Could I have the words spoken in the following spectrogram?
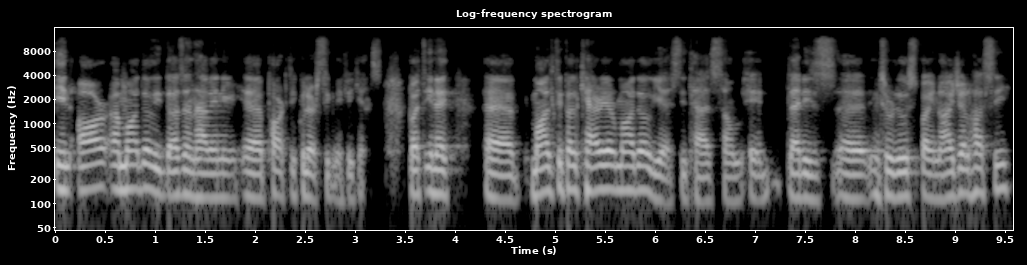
in our uh, model, it doesn't have any uh, particular significance. But in a uh, multiple carrier model, yes, it has some, it, that is uh, introduced by Nigel Hussey.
